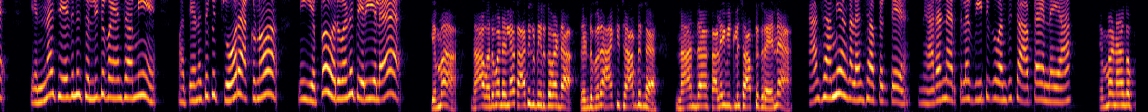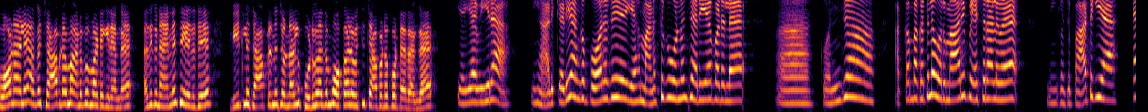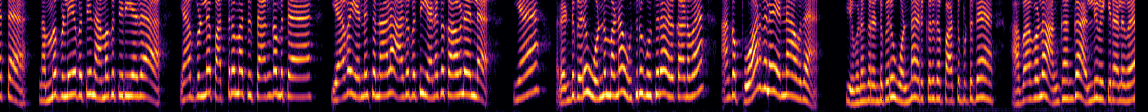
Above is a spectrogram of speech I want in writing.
என்ன செய்யுதுன்னு சொல்லிட்டு பையன் சாமி. மத்தியானத்துக்கு சோறு ஆக்கணும். நீ எப்ப வருவேன்னு தெரியல. ஏம்மா நான் வருவேன் காத்துக்கிட்டு இருக்க வேண்டாம். ரெண்டு பேரும் ஆக்கி சாப்பிடுங்க. நான் தான் கலை வீட்டுல சாப்பிட்டுக்கிறேன் என்ன? நான் சாமி அங்கெல்லாம் சாப்பிட்டுக்கிட்டு. நேர நேரத்துல வீட்டுக்கு வந்து சாப்பிட்டா என்னையா? ஏம்மா நாங்க போனாலே அங்க சாப்பிடாம அனுப்ப மாட்டேங்கிறாங்க. அதுக்கு நான் என்ன செய்யறது? வீட்டுல சாப்பிட்டேன்னு சொன்னாலும் குடிவாதமா உட்கார வச்சு சாப்பிட போட்டுறாங்க. ஐயா வீரா நீ அடிக்கடி அங்க போறது என் மனசுக்கு ஒன்றும் சரியா படல. கொஞ்சம் அக்கம் பக்கத்துல ஒரு மாதிரி பேசுறாளுவ. நீ கொஞ்சம் பாத்துக்கியா? ஏத்த நம்ம பிள்ளைய பத்தி நமக்கு தெரியாதா? என் பிள்ளை பத்திரமத்து தங்கமத்த. எவ என்ன சொன்னாலும் அதை பத்தி எனக்கு கவலை இல்ல. ஏன்? ரெண்டு பேரும் ஒண்ணு மண்ணா உசுறு குசுரா இருக்கானுவ. அங்க போறதுல என்ன ஆகுத இவனுங்க ரெண்டு பேரும் ஒண்ணா இருக்கிறத பார்த்துப்புட்டுதே அவ அவளும் அங்கங்க அள்ளி வைக்கிறாளுவ.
